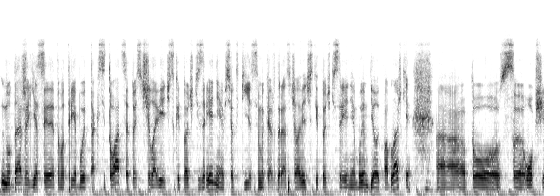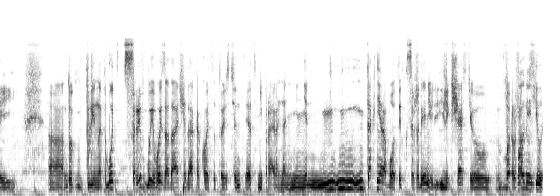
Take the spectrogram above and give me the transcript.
а, ну, даже если этого требует так ситуация, то есть с человеческой точки зрения, все-таки, если мы каждый раз с человеческой точки зрения будем делать поблажки, э, то с общей а, ну, блин, это будет срыв боевой задачи, да, какой-то, то есть это неправильно. Не, не, не, так не работает, к сожалению, или к счастью, вооруженных сил.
